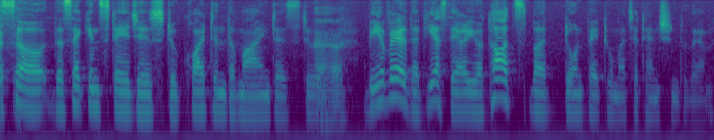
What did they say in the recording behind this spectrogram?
so the second stage is to quieten the mind, is to Uh-huh. Be aware that yes, they are your thoughts, but don't pay too much attention to them.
